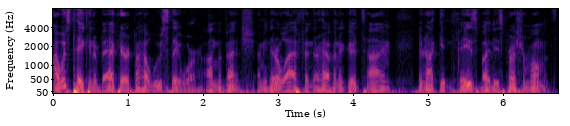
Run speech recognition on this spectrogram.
I was taken aback, Eric, by how loose they were on the bench. I mean, they're laughing, they're having a good time they're not getting phased by these pressure moments.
